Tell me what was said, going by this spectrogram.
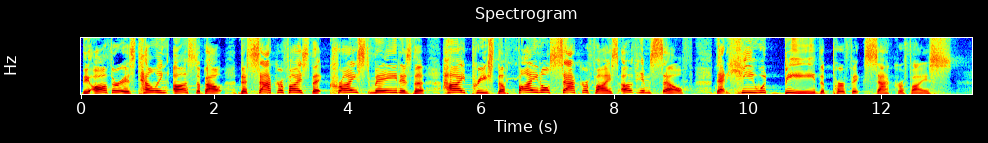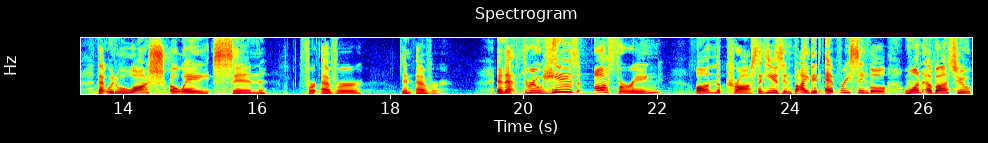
the author is telling us about the sacrifice that Christ made as the high priest, the final sacrifice of himself, that he would be the perfect sacrifice that would wash away sin forever and ever and that through his offering on the cross that he has invited every single one of us who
